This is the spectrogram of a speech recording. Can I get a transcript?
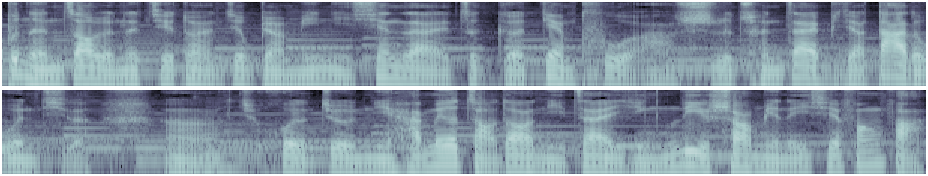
不能招人的阶段，就表明你现在这个店铺啊是存在比较大的问题的。嗯，就或者就你还没有找到你在盈利上面的一些方法。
